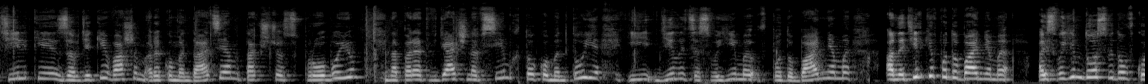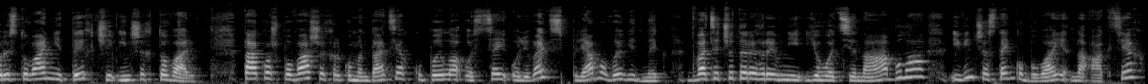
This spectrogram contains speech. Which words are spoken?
тільки завдяки вашим рекомендаціям. Так що спробую. Наперед вдячна всім, хто коментує і ділиться своїми вподобаннями, а не тільки вподобаннями, а й своїм досвідом в користуванні тих чи інших товарів. Також по ваших рекомендаціях купила ось цей олівець плямовивідник. 24 гривні його ціна була, і він частенько буває на акціях.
